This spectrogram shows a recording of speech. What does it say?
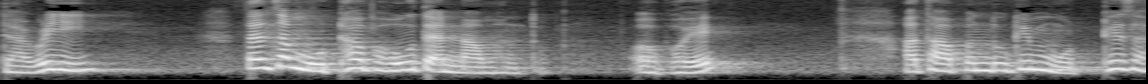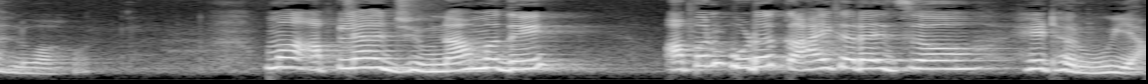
त्यावेळी त्यांचा मोठा भाऊ त्यांना म्हणतो अभय आता आपण दोघे मोठे झालो आहोत. मग आपल्या जीवनामध्ये आपण पुढं काय करायचं हे ठरवूया.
